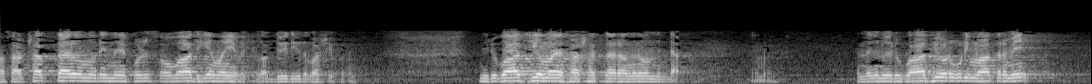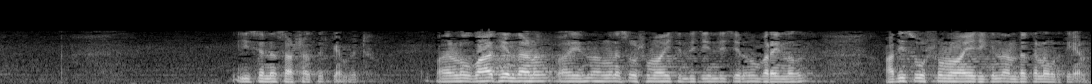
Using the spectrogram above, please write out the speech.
ആ സാക്ഷാത്കാരം എന്ന് പറയുന്നത് എപ്പോഴും സ്വാഭാവികമായി പറ്റും. അദ്വൈതിയുടെ ഭാഷയിൽ പറഞ്ഞു. നിരുപാധികമായ സാക്ഷാത്കാരം അങ്ങനെ ഒന്നില്ല. എന്തെങ്കിലും ഒരു ഉപാധിയോടുകൂടി മാത്രമേ ഈശ്വരനെ സാക്ഷാത്കരിക്കാൻ പറ്റൂ. അപ്പൊ അതിനുള്ള ഉപാധി എന്താണ് പറയുന്നത്? അങ്ങനെ സൂക്ഷ്മമായി ചിന്തിച്ച് ചിന്തിച്ചിരുന്നു പറയുന്നത് അതിസൂക്ഷ്മമായിരിക്കുന്ന അന്ധക്കരണ വൃത്തിയാണ്.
